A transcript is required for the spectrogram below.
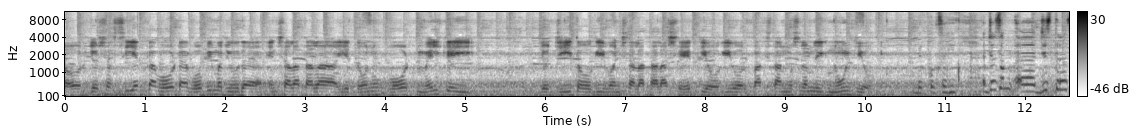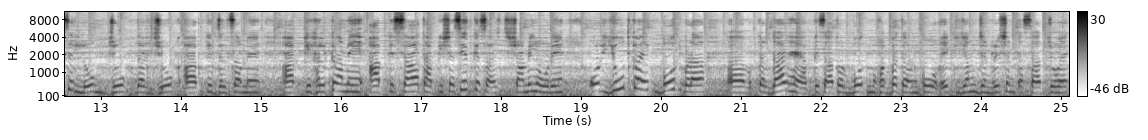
और जो शख्सियत का वोट है वो भी मौजूद है। इन ताला ये दोनों वोट मिल के ही जो जीत होगी वो इन ताला शेर की होगी और पाकिस्तान मुस्लिम लीग नून की होगी। बिल्कुल सही। अच्छा सब जिस तरह से लोग जोक दर जोक आपके जलसा में आपके हलका में आपके साथ आपकी शख्सियत के साथ शामिल हो रहे हैं और यूथ का एक बहुत बड़ा करदार है आपके साथ और बहुत मोहब्बत है उनको एक यंग जनरेशन का साथ जो है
